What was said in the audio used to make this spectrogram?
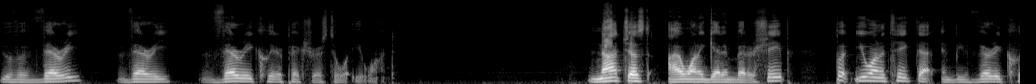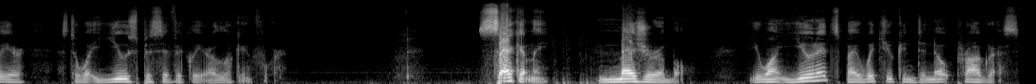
you have a very, very, very clear picture as to what you want. Not just, I want to get in better shape, but you want to take that and be very clear as to what you specifically are looking for. Secondly, measurable. You want units by which you can denote progress.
